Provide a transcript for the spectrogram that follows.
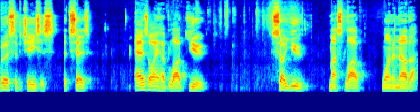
verse of Jesus that says, As I have loved you, so you must love one another.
